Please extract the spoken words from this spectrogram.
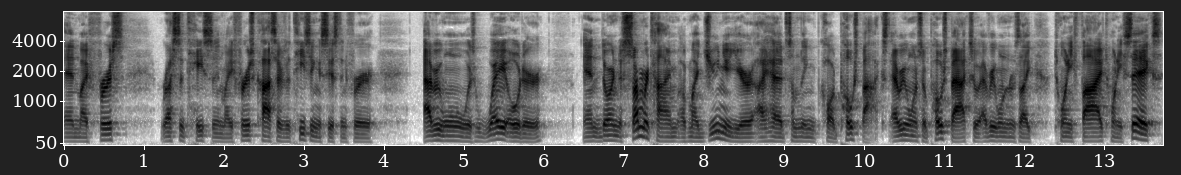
and my first recitation, my first class as a teaching assistant for everyone was way older. And during the summertime of my junior year, I had something called postbacks. Everyone was a postback, so everyone was like 25, 26,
